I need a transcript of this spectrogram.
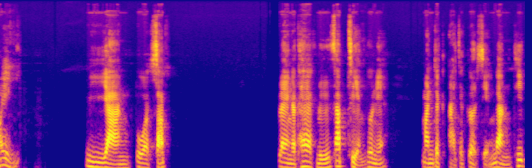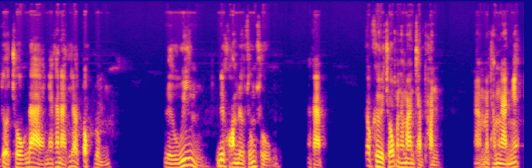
ไม่มียางตัวซับแรงกระแทกหรือซับเสียงตัวเนี้ย มันจะอาจจะเกิดเสียงดังที่ตัวโชคได้ในขณะที่เราตกหลุม หรือวิ่งด้วยความเร็วสูงๆนะครับ ก็คือโชคมันทำงานฉับพลันนะมันทำงานเงี้ย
